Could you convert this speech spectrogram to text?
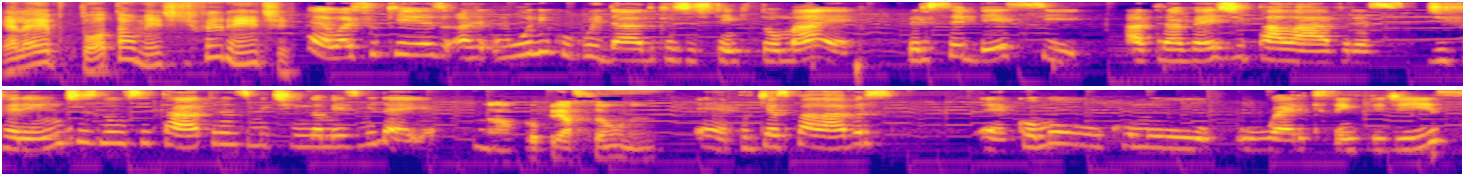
ela é totalmente diferente. É, eu acho que o único cuidado que a gente tem que tomar é perceber se, através de palavras diferentes, não se está transmitindo a mesma ideia. A apropriação, né? É, porque as palavras, é, como, como o Eric sempre diz,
